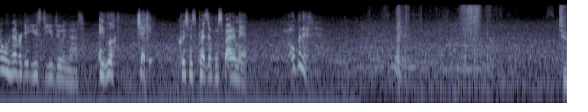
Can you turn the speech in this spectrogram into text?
I will never get used to you doing that. Hey, look, check it. Christmas present from Spider-Man. Open it. Dude,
